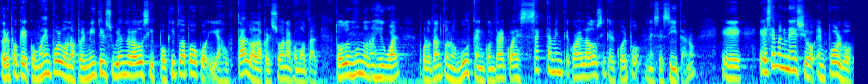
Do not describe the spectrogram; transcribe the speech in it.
pero es porque como es en polvo nos permite ir subiendo la dosis poquito a poco y ajustarlo a la persona como tal. Todo el mundo no es igual, por lo tanto nos gusta encontrar cuál exactamente cuál es la dosis que el cuerpo necesita. ¿no? Eh, ese magnesio en polvo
